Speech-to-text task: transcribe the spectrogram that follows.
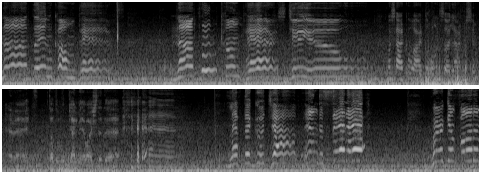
Nothing compares, nothing compares to you. O şarkı vardı, onu söylermişim. evet. Tadımlık gelmeye başladı. Ee, left a good job in the city, working for the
